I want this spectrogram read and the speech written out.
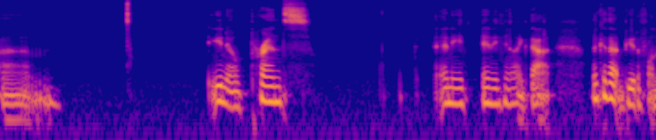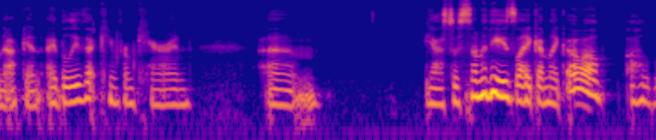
um, you know, prints. any anything like that. Look at that beautiful napkin. I believe that came from Karen. Um, yeah, so some of these, like, I'm like, oh, I'll, I'll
